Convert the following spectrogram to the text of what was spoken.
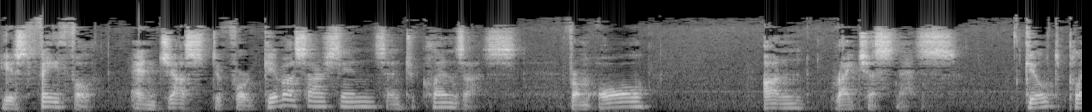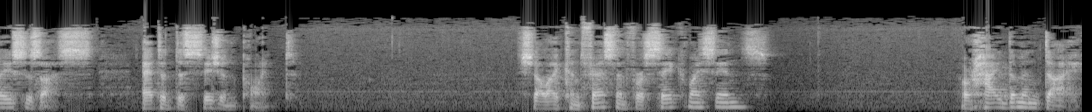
He is faithful and just to forgive us our sins and to cleanse us from all unrighteousness. Guilt places us at a decision point. Shall I confess and forsake my sins? Or hide them and die?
